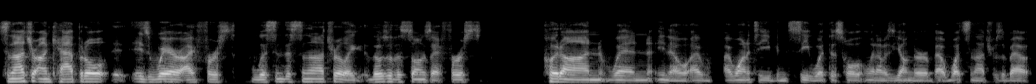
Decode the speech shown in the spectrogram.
Sinatra on Capitol is where I first listened to Sinatra. Like those are the songs I first put on when you know I I wanted to even see what this whole when I was younger about what Sinatra was about.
